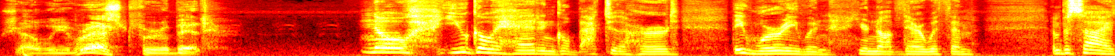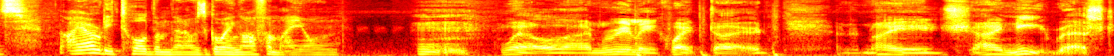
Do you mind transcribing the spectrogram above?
Shall we rest for a bit? No, you go ahead and go back to the herd. They worry when you're not there with them. And besides, I already told them that I was going off on my own. Hmm. Well, I'm really quite tired, and at my age, I need rest.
